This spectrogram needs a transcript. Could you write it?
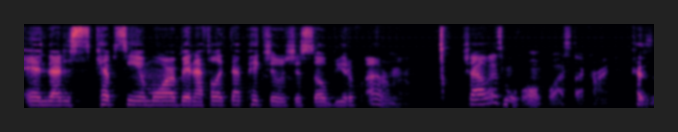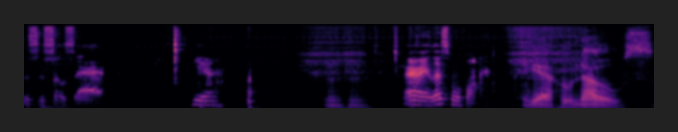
And I just kept seeing more of it. And I feel like that picture was just so beautiful. I don't know. Child, let's move on before I start crying. Because this is so sad. Yeah. hmm All right, let's move on. yeah who knows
